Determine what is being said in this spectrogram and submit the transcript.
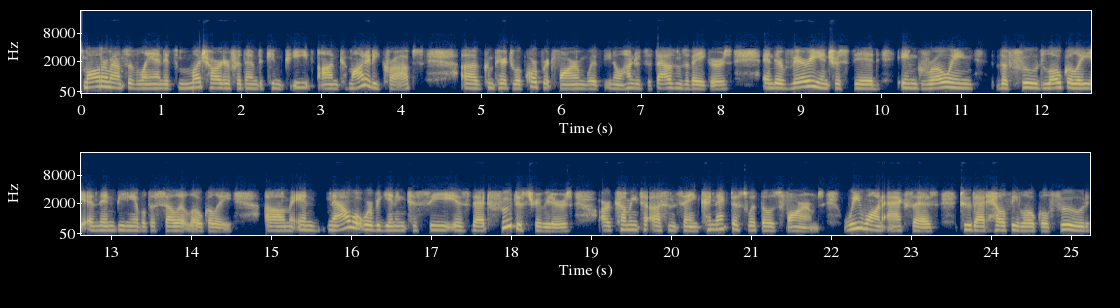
smaller amounts of land. It's much harder for them to compete on commodity crops uh, compared to a corporate farm with you know hundreds of thousands of acres, and they're very interested in growing the food locally and then being able to sell it locally. Um, and now what we're beginning to see is that food distributors are coming to us and saying, connect us with those farms. We want access to that healthy local food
